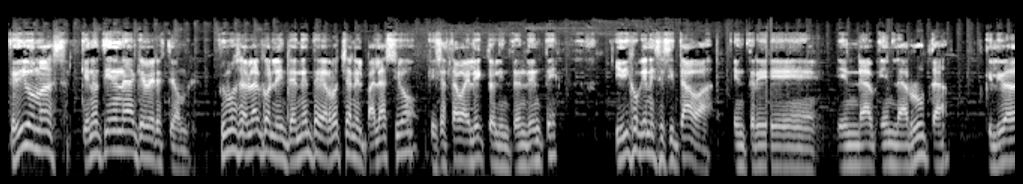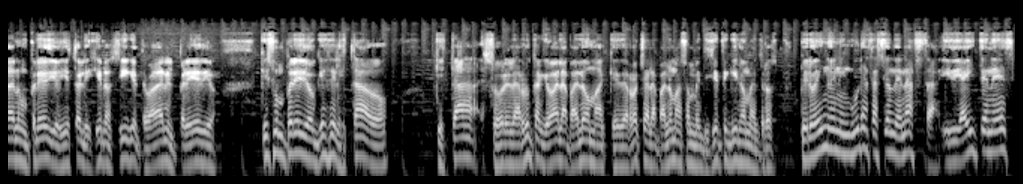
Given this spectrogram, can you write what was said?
Te digo más, que no tiene nada que ver este hombre. Fuimos a hablar con el intendente de Rocha en el palacio, que ya estaba electo el intendente, y dijo que necesitaba entre en la, en la ruta que le iba a dar un predio, y esto le dijeron, sí, que te va a dar el predio, que es un predio que es del Estado, que está sobre la ruta que va a La Paloma, que de Rocha a La Paloma son 27 kilómetros, pero ahí no hay ninguna estación de nafta, y de ahí tenés,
